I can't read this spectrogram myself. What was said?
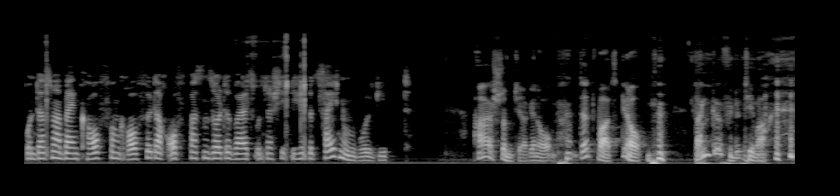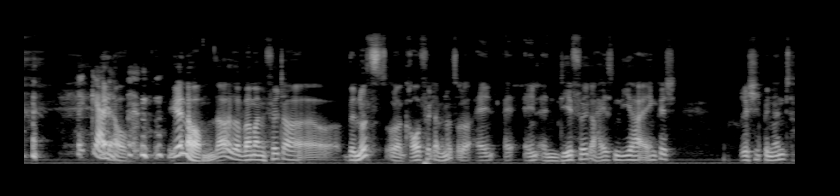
und dass man beim Kauf von Graufilter auch aufpassen sollte, weil es unterschiedliche Bezeichnungen wohl gibt. Ah, stimmt, ja, genau. Das war's, genau. Danke für das Thema. Gerne. Genau. genau. Also, wenn man einen Filter äh, benutzt oder einen Graufilter benutzt oder ND-Filter heißen die ja eigentlich richtig benannt,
